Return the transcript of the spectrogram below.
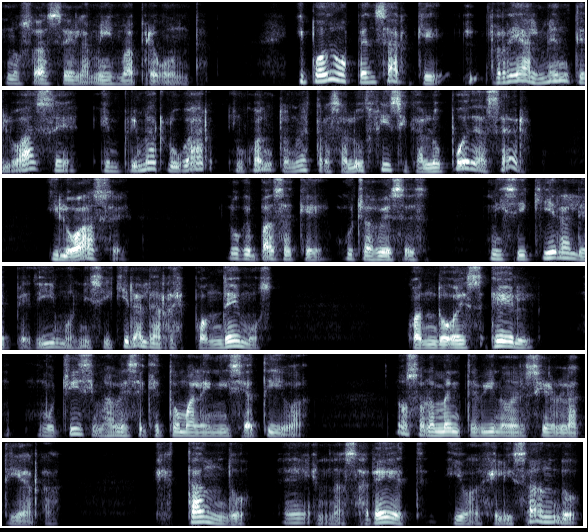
nos hace la misma pregunta. Y podemos pensar que realmente lo hace en primer lugar en cuanto a nuestra salud física. Lo puede hacer y lo hace. Lo que pasa es que muchas veces ni siquiera le pedimos, ni siquiera le respondemos cuando es Él muchísimas veces que toma la iniciativa. No solamente vino del cielo a la tierra, estando eh, en Nazaret, evangelizando,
